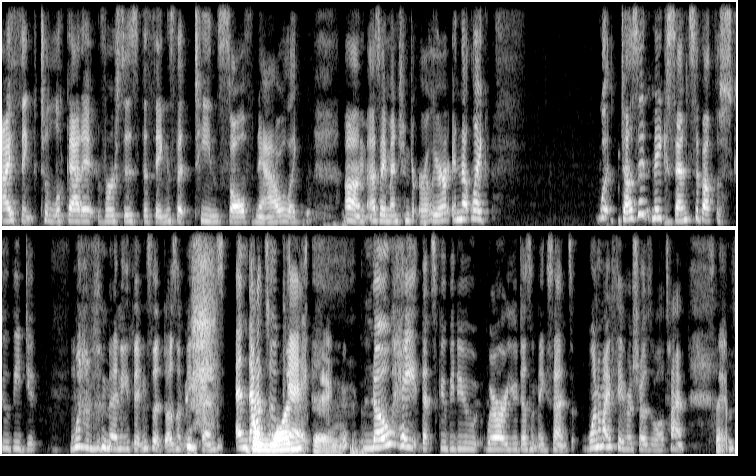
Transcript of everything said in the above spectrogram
I think, to look at it versus the things that teens solve now. Like, um, as I mentioned earlier, in that like, what doesn't make sense about the Scooby Doo. One of the many things that doesn't make sense, and that's okay. thing. No hate that Scooby Doo, Where Are You doesn't make sense. One of my favorite shows of all time. Same.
